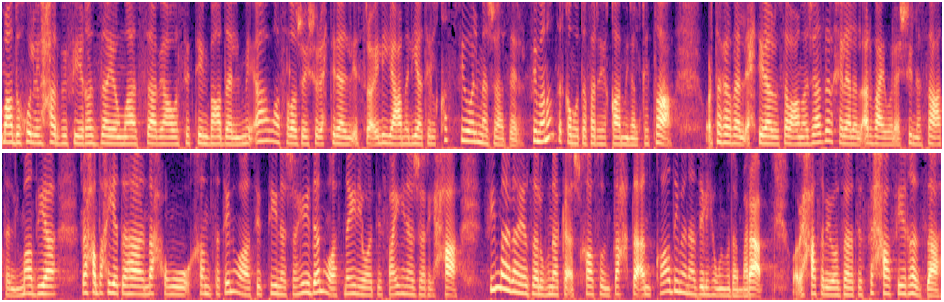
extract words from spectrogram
مع دخول الحرب في غزة يوم السابعة والستين بعد المئة واصل جيش الاحتلال الإسرائيلي عمليات القصف والمجازر في مناطق متفرقة من القطاع. وارتكب الاحتلال سبع مجازر خلال الأربع والعشرين ساعة الماضية. راح ضحيتها نحو 65 شهيدا و92 جريحا. فيما لا يزال هناك أشخاص تحت أنقاض منازلهم المدمرة. وبحسب وزارة الصحة في غزة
